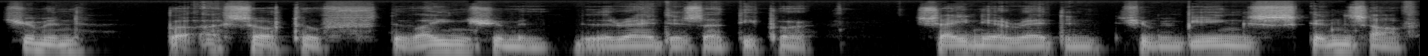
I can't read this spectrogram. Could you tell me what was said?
human, but a sort of divine human. The red is a deeper, shinier red than human beings' skins have.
